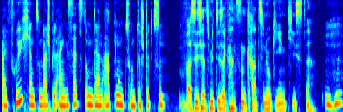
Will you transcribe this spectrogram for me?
bei Frühchen zum Beispiel eingesetzt, um deren Atmung zu unterstützen. Was ist jetzt mit dieser ganzen Karzinogenkiste? Mhm.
